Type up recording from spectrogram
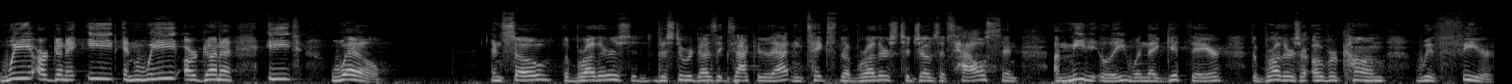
we are going to eat and we are going to eat well. And so the brothers, the steward does exactly that, and he takes the brothers to Joseph's house, and immediately when they get there, the brothers are overcome with fear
